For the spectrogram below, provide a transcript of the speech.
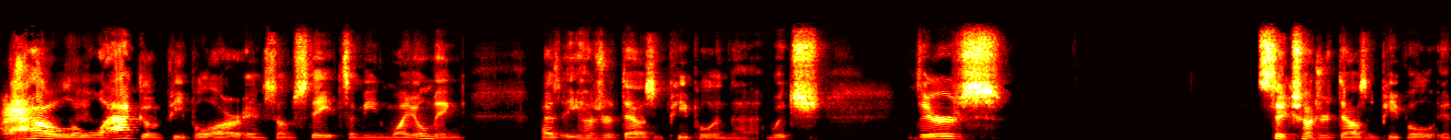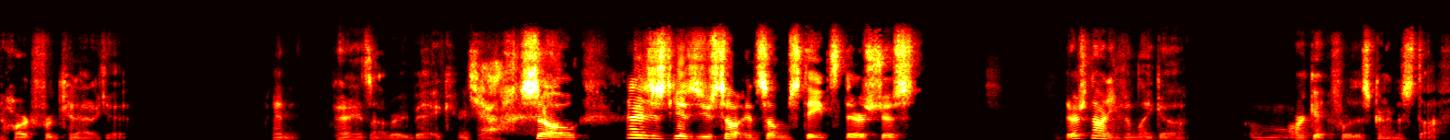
how the lack of people are in some states. I mean, Wyoming has 800,000 people in that, which there's 600,000 people in Hartford, Connecticut. And Connecticut's not very big. yeah. So that just gives you some in some states there's just there's not even like a, a market for this kind of stuff.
